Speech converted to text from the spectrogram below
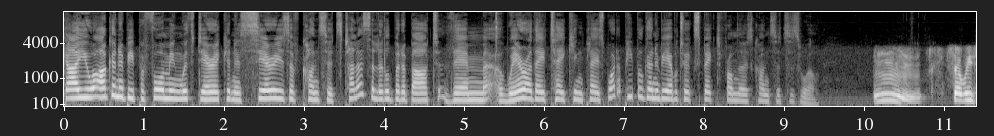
Guy, you are going to be performing with Derek in a series of concerts. Tell us a little bit about them. Where are they taking place? What are people going to be able to expect from those concerts as well? Mm. So we,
